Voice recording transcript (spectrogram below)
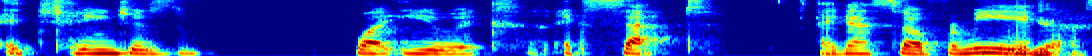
it changes what you ex- accept. I guess so. For me, yes.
